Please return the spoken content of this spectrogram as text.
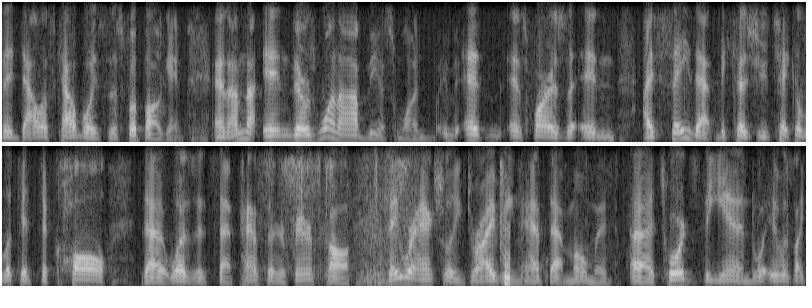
the Dallas Cowboys this football game, and I'm not. And there was one obvious one as far as, and I say that because you take a look at the call that it was. It's that pass interference call. They were actually driving at that moment uh, towards the end. It was like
